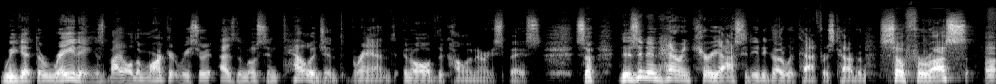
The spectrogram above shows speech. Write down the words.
we get the ratings by all the market research as the most intelligent brand in all of the culinary space. So there's an inherent curiosity to go to a Taffer's Tavern. So for us, uh,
